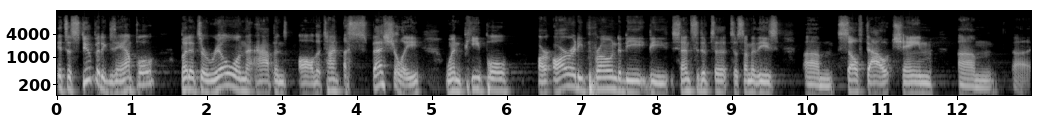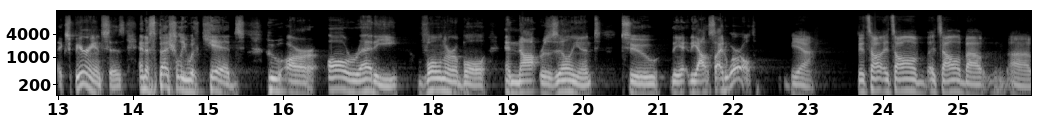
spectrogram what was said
it's a stupid example, but it's a real one that happens all the time, especially when people are already prone to be be sensitive to, to some of these um, self doubt, shame um, uh, experiences, and especially with kids who are already vulnerable and not resilient to the the outside world. Yeah. It's all it's all it's all about uh,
